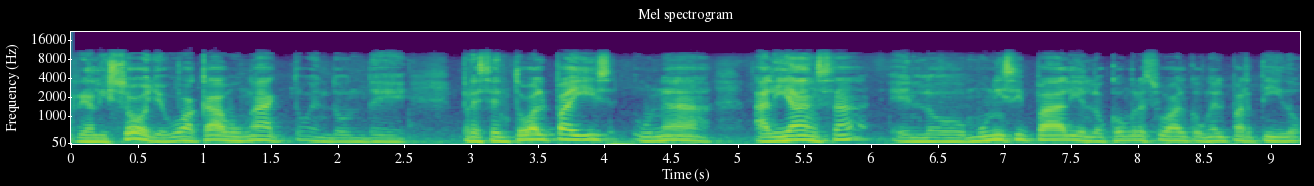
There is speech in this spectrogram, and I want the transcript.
realizó, llevó a cabo un acto en donde presentó al país una alianza en lo municipal y en lo congresual con el partido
